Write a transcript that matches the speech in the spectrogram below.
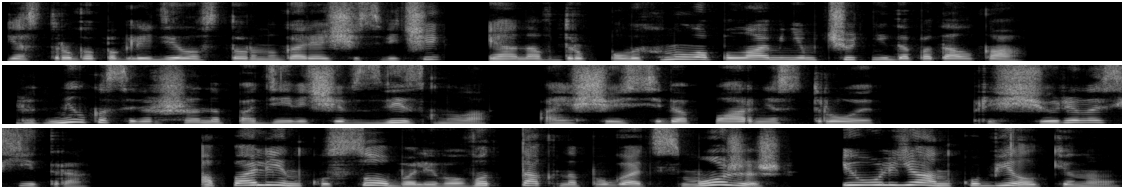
Я строго поглядела в сторону горящей свечи, и она вдруг полыхнула пламенем чуть не до потолка. Людмилка совершенно по-девичьи взвизгнула, а еще из себя парня строит. Прищурилась хитро. А Полинку Соболеву вот так напугать сможешь? И Ульянку Белкину?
